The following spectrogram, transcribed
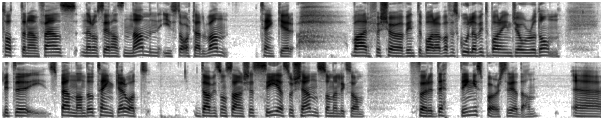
Tottenham-fans, när de ser hans namn i startelvan, tänker ah, varför kör vi inte bara, varför skolar vi inte bara in Joe Rodon? Lite spännande att tänka då att Davinson Sanchez ses och känns som en liksom föredetting i Spurs redan. Eh,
